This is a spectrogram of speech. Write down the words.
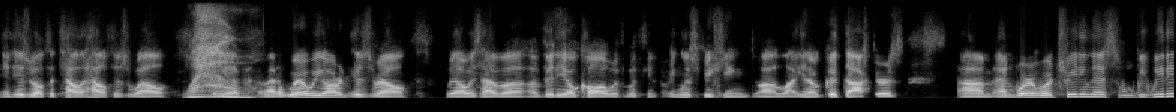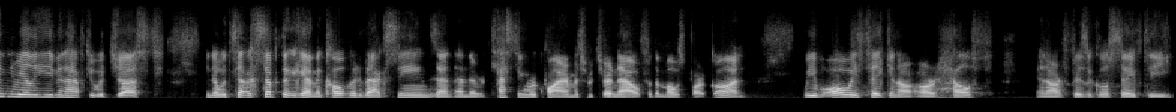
in Israel to telehealth as well. Wow. So we have, no matter where we are in Israel, we always have a, a video call with, with you know, English speaking, uh, you know, good doctors. Um, and we're, we're treating this, we, we didn't really even have to adjust, you know, except again, the COVID vaccines and, and the testing requirements, which are now for the most part gone. We've always taken our, our health and our physical safety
